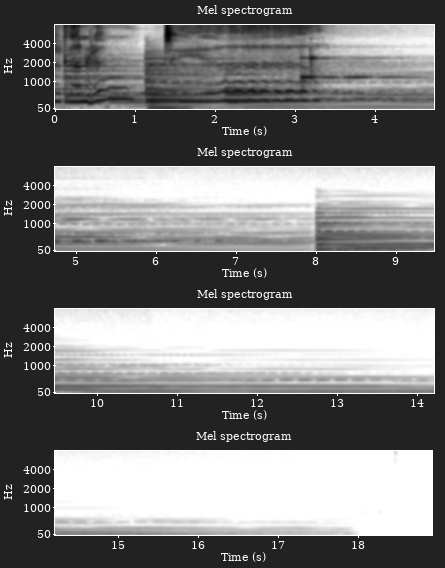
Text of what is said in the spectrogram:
是感人体。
